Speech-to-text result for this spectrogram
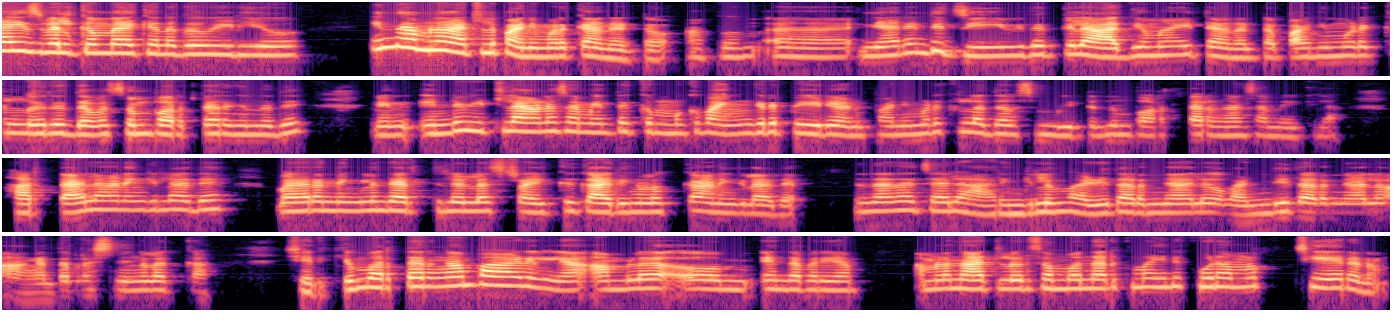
Guys welcome back another video ഇന്ന് നമ്മളെ നാട്ടിൽ പണിമുടക്കാണ് കേട്ടോ അപ്പം ഞാൻ എന്റെ ജീവിതത്തിൽ ആദ്യമായിട്ടാണ് കേട്ടോ പണിമുടക്കുള്ള ഒരു ദിവസം പുറത്തിറങ്ങുന്നത്. എൻ- എന്റെ വീട്ടിലാവുന്ന സമയത്തൊക്കെ നമുക്ക് ഭയങ്കര പേടിയാണ്. പണിമുടക്കുള്ള ദിവസം വീട്ടിൽ നിന്നും പുറത്തിറങ്ങാൻ സമയത്തില്ല ഹർത്താലാണെങ്കിലും അതെ വേറെ എന്തെങ്കിലും തരത്തിലുള്ള സ്ട്രൈക്ക് കാര്യങ്ങളൊക്കെ ആണെങ്കിലും അതെ. എന്താണെന്ന് വെച്ചാൽ ആരെങ്കിലും വഴി തടഞ്ഞാലോ വണ്ടി തടഞ്ഞാലോ അങ്ങനത്തെ പ്രശ്നങ്ങളൊക്കെ. ശരിക്കും പുറത്തിറങ്ങാൻ പാടില്ല. നമ്മൾ എന്താ പറയാ നമ്മളെ നാട്ടിലൊരു സംഭവം നടക്കുമ്പോൾ അതിന്റെ കൂടെ നമ്മൾ ചേരണം.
